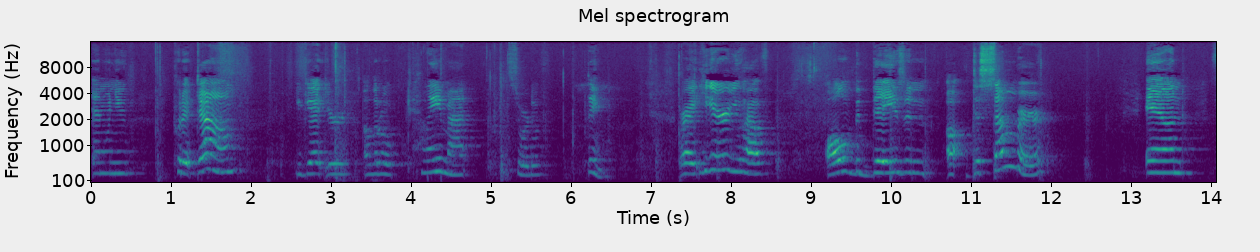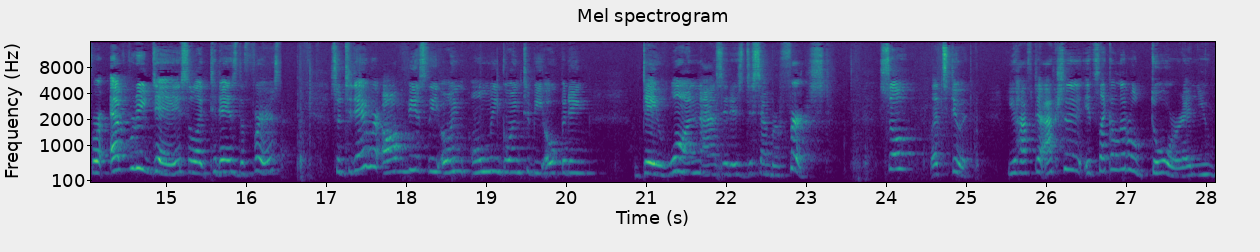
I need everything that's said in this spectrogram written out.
And when you put it down, you get your a little playmat sort of thing. Right here you have all of the days in uh, December. And for every day, so like today is the first. So today we're obviously only going to be opening day one as it is December 1st. So let's do it. You have to actually, it's like a little door and you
